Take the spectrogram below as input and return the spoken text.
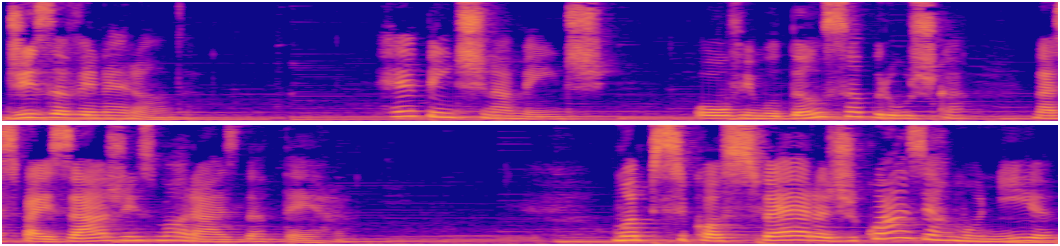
Diz a veneranda: Repentinamente, houve mudança brusca nas paisagens morais da Terra. Uma psicosfera de quase harmonia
